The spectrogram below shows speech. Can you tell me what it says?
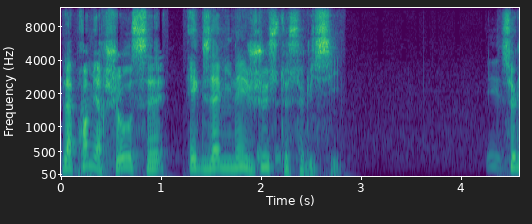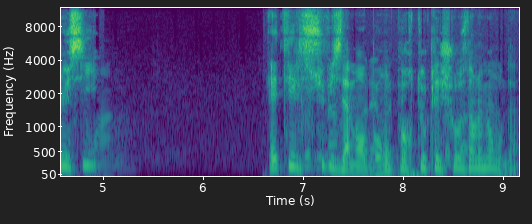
la première chose c'est examiner juste celui-ci. Celui-ci est-il suffisamment bon pour toutes les choses dans le monde?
